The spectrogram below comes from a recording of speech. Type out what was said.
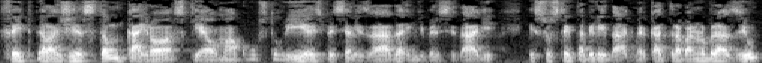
feito pela Gestão Kairos, que é uma consultoria especializada em diversidade e sustentabilidade. O mercado de trabalho no Brasil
